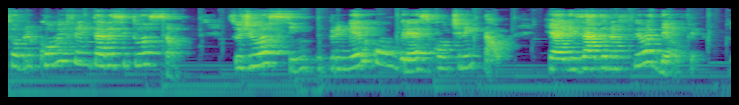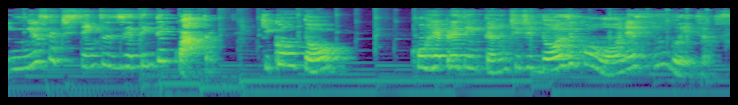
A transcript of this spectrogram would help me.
sobre como enfrentar a situação. Surgiu assim o primeiro Congresso Continental, realizado na Filadélfia, em 1774, que contou com representantes de 12 colônias inglesas.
